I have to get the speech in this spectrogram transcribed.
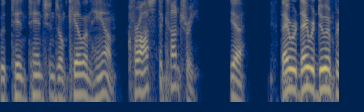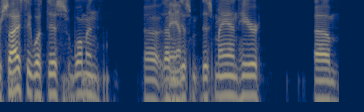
with intentions on killing him. Across the country. Yeah, they were they were doing precisely what this woman, uh, I mean this this man here, um,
